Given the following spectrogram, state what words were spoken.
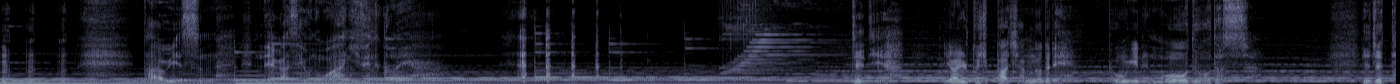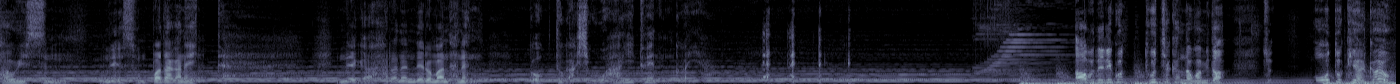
다윗은 내가 세운 왕이 될 거야. 드디어 열두 지파 장로들의 동의를 모두 얻었어. 이제 다윗은 내 손바닥 안에 있다. 내가 하라는 대로만 하는 꼭두각시 왕이 되는 거야. 아브넬이 곧 도착한다고 합니다. 저 어떻게 할까요?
